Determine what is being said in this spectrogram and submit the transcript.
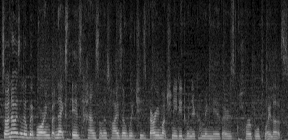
So I know it's a little bit boring, but next is hand sanitizer, which is very much needed when you're coming near those horrible toilets.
